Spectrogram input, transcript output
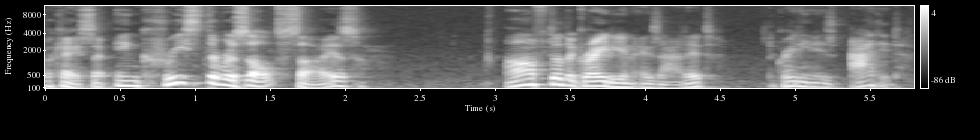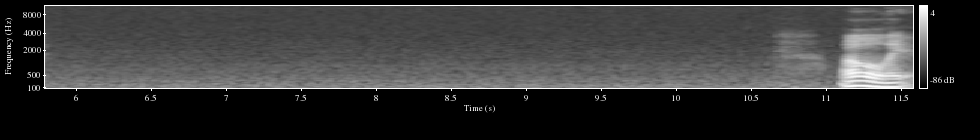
Okay, so increase the result size after the gradient is added. The gradient is added. Oh, they...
